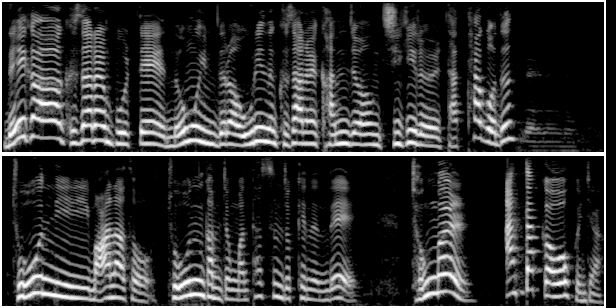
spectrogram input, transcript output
내가 그 사람 볼 때 너무 힘들어. 우리는 그 사람의 감정, 지기를 다 타거든. 네네네. 좋은 일이 많아서 좋은 감정만 탔으면 좋겠는데 정말 안타까워 그냥.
